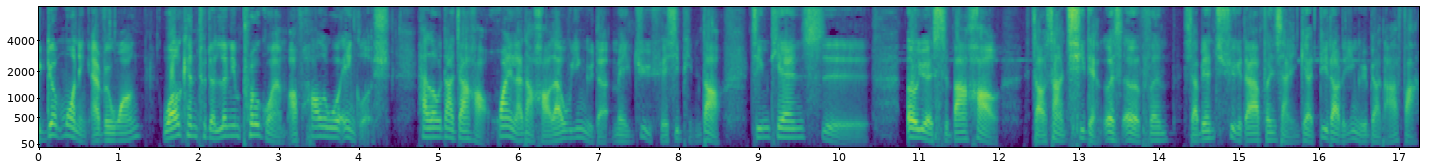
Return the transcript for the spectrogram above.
good morning, everyone. Welcome to the learning program of Hollywood English. Hello，大家好，欢迎来到好莱坞英语的美剧学习频道。今天是二月十八号早上七点二十二分，小编继续给大家分享一个地道的英语表达法。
